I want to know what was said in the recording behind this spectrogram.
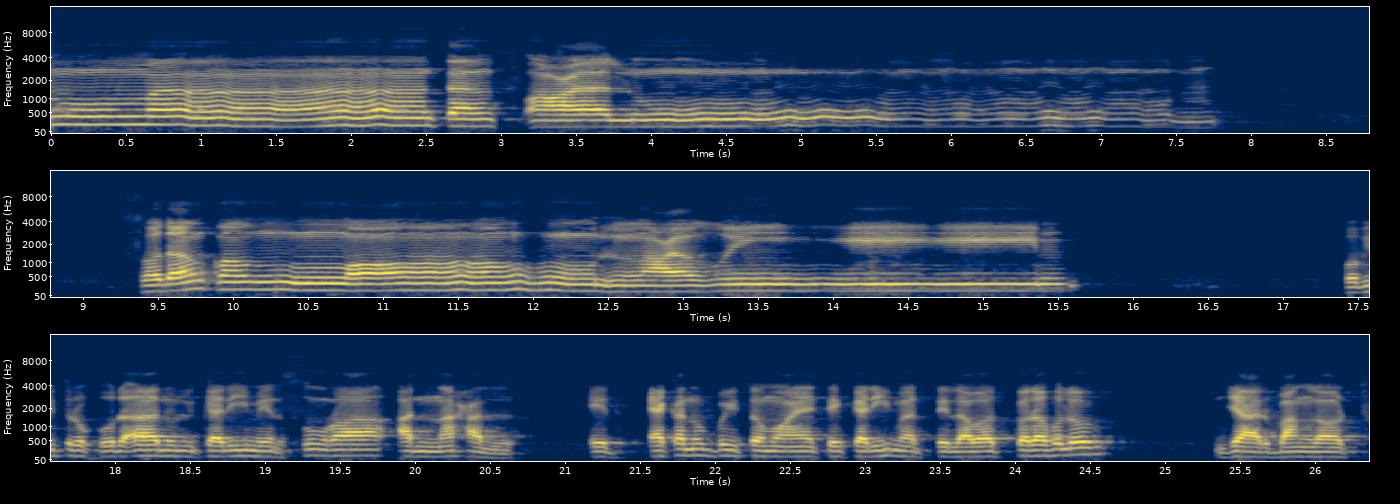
يعلم ما تفعلون صدق الله العظيم পবিত্র কোরআনুল করিমের সূরা আন নাহাল এর একানব্বইতম আয়াতে কারিমার তেলাওয়াত করা হলো যার বাংলা অর্থ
